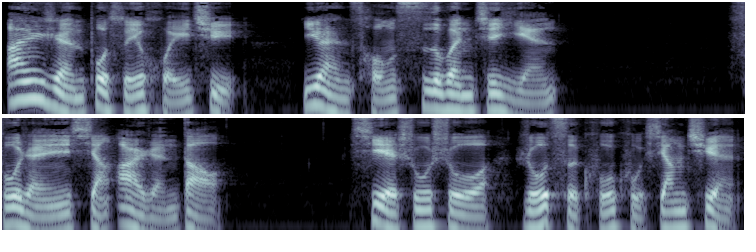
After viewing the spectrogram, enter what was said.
安忍不随回去？愿从斯温之言。”夫人向二人道：“谢叔叔如此苦苦相劝，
